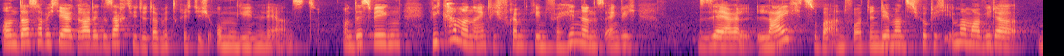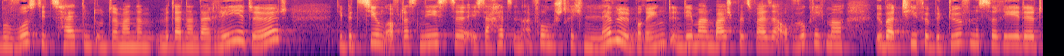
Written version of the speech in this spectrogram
Und das habe ich dir ja gerade gesagt, wie du damit richtig umgehen lernst. Und deswegen, wie kann man eigentlich Fremdgehen verhindern, ist eigentlich sehr leicht zu beantworten, indem man sich wirklich immer mal wieder bewusst die Zeit nimmt und man miteinander redet, die Beziehung auf das nächste, ich sage jetzt in Anführungsstrichen, Level bringt, indem man beispielsweise auch wirklich mal über tiefe Bedürfnisse redet,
